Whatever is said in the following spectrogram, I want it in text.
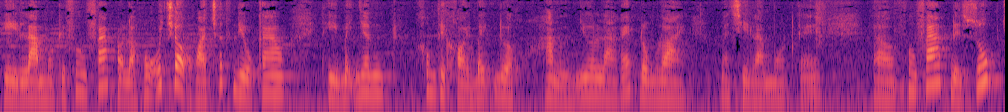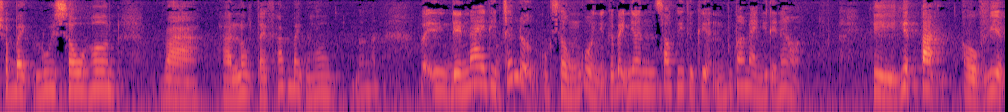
thì làm một cái phương pháp gọi là hỗ trợ hóa chất liều cao thì bệnh nhân không thể khỏi bệnh được hẳn như là ghép đồng loài mà chỉ là một cái uh, phương pháp để giúp cho bệnh lui sâu hơn và uh, lâu tái phát bệnh hơn. Vâng ạ. Vậy đến nay thì chất lượng cuộc sống của những cái bệnh nhân sau khi thực hiện phương pháp này như thế nào ạ? Thì hiện tại ở viện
